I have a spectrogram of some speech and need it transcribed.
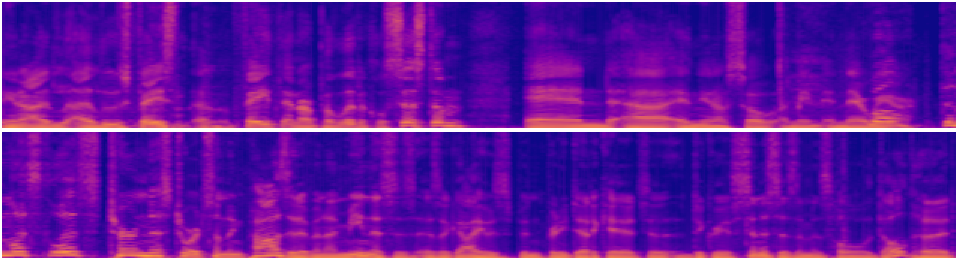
you know, I, I lose faith uh, faith in our political system, and uh, and you know, so I mean, and there we well, are. then let's let's turn this towards something positive, and I mean this as, as a guy who's been pretty dedicated to a degree of cynicism his whole adulthood.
